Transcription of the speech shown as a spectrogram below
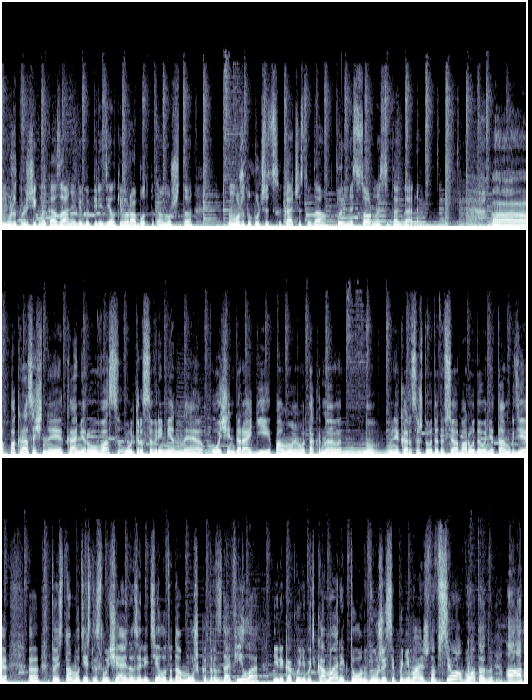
может привлечь к наказанию, либо переделке его работ, потому что ну, может ухудшиться качество, да, пыльность, сорность и так далее. А, Покрасочные камеры у вас ультрасовременные, очень дорогие, по-моему, так, ну, мне кажется, что вот это все оборудование, там, где... э, То есть там вот если случайно залетела туда мушка дроздофила или какой-нибудь комарик, то он в ужасе понимает, что все, вот он ад,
